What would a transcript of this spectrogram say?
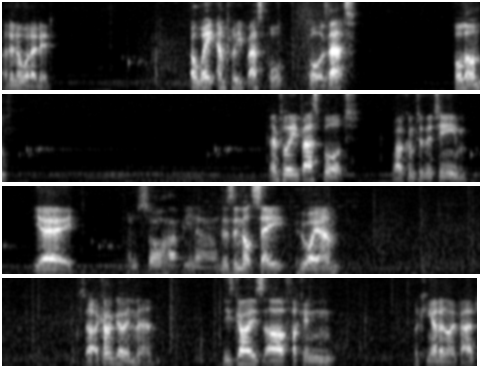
I don't know what I did. Oh wait, employee passport. What was that? Hold on. Employee passport. Welcome to the team. Yay. I'm so happy now. Does it not say who I am? So I can't go in there. These guys are fucking looking at an iPad.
